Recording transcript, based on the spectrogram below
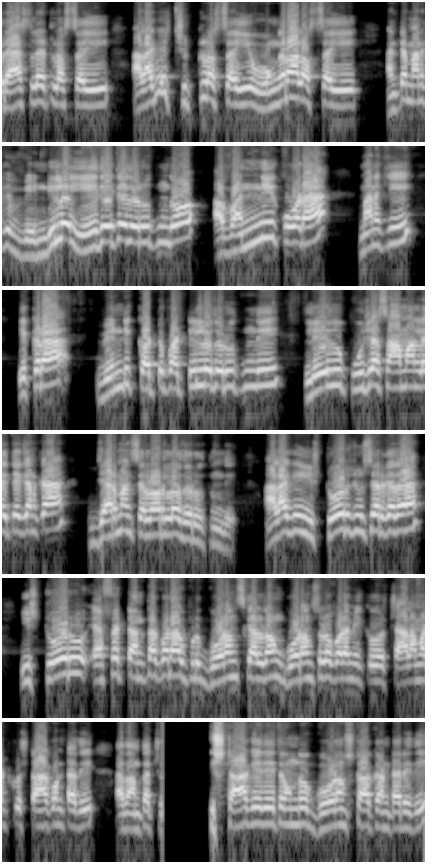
బ్రాస్లెట్లు వస్తాయి అలాగే చుట్లు వస్తాయి ఉంగరాలు వస్తాయి. అంటే మనకి వెండిలో ఏదైతే దొరుకుతుందో అవన్నీ కూడా మనకి ఇక్కడ వెండి కట్టు పట్టీల్లో దొరుకుతుంది లేదు పూజా సామాన్లు అయితే కనుక జర్మన్ సిల్వర్లో దొరుకుతుంది. అలాగే ఈ స్టోర్ చూశారు కదా ఈ స్టోర్ ఎఫెక్ట్ అంతా కూడా ఇప్పుడు గోడౌన్స్కి వెళ్దాం. గోడౌన్స్లో కూడా మీకు చాలా మటుకు స్టాక్ ఉంటుంది. అదంతా చూ ఈ స్టాక్ ఏదైతే ఉందో గోడౌన్ స్టాక్ అంటారు ఇది.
